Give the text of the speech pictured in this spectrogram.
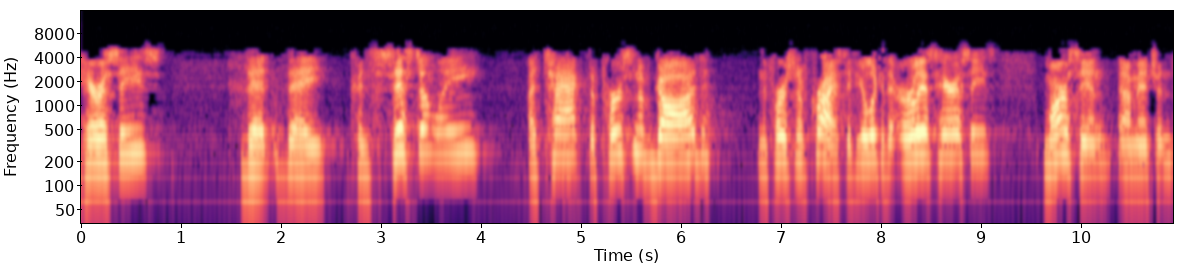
heresies, that they consistently attack the person of God and the person of Christ. If you look at the earliest heresies, Marcion, I mentioned,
